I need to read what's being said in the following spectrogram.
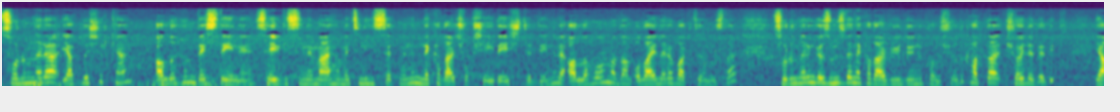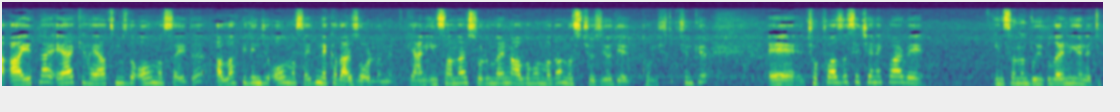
Sorunlara yaklaşırken Allah'ın desteğini, sevgisini, merhametini hissetmenin ne kadar çok şeyi değiştirdiğini ve Allah olmadan olaylara baktığımızda sorunların gözümüzde ne kadar büyüdüğünü konuşuyorduk. Hatta şöyle dedik. Ya ayetler eğer ki hayatımızda olmasaydı, Allah bilinci olmasaydı ne kadar zorlanırdık. Yani insanlar sorunlarını Allah olmadan nasıl çözüyor diye konuştuk. Çünkü e, çok fazla seçenek var ve insanın duygularını yönetip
